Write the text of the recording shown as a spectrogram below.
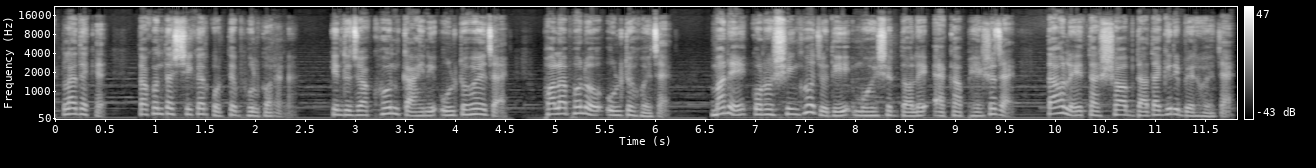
একলা দেখে, তখন তার শিকার করতে ভুল করে না। কিন্তু যখন কাহিনী উল্টো হয়ে যায়, ফলাফলও উল্টো হয়ে যায়। মানে কোনো সিংহ যদি মহিষের দলে একা ভেসে যায়, তাহলে তার সব দাদাগিরি বের হয়ে যায়।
